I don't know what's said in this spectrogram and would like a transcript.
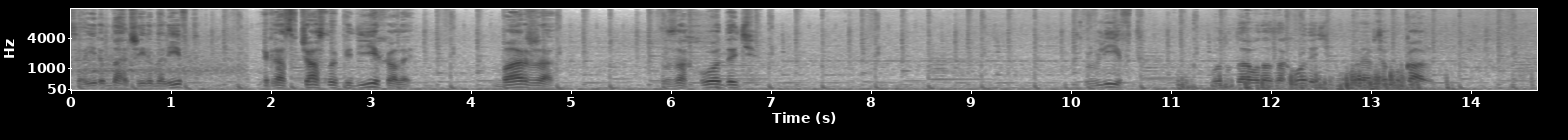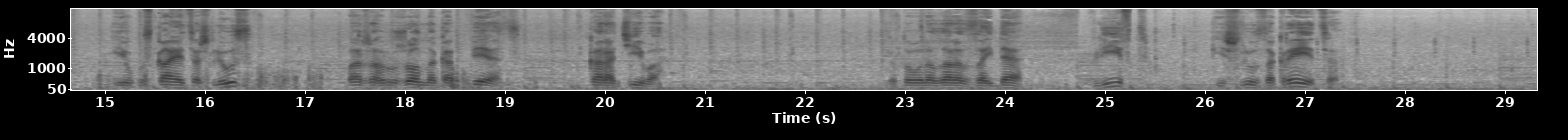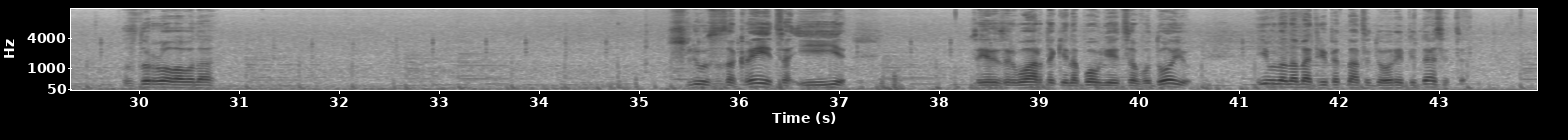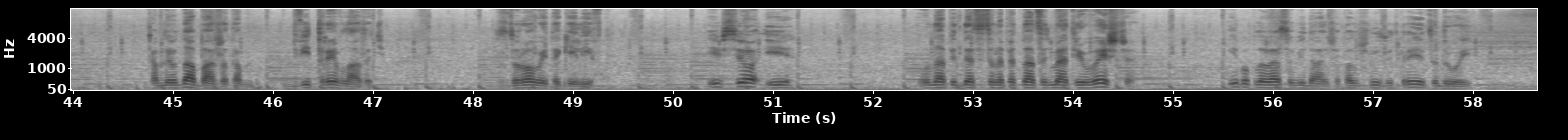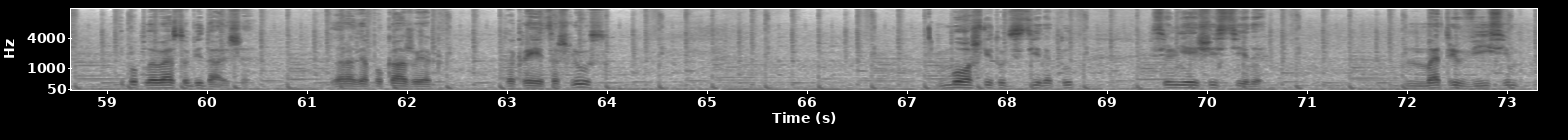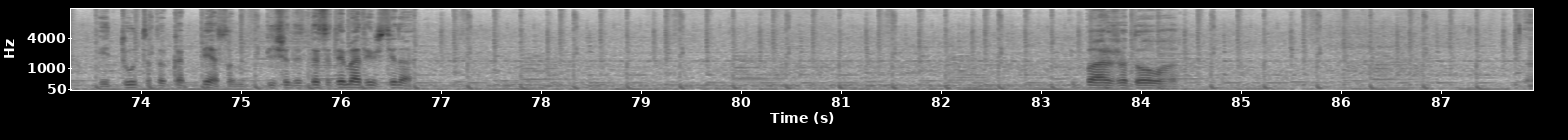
Все, їдемо далі, їдемо на ліфт. Якраз вчасно під'їхали. Баржа заходить в ліфт. Бо туди вона заходить, я все покажу. І опускається шлюз, баржа гружена капець, каратіва. Ото вона зараз зайде в ліфт і шлюз закриється. Здорова вона. Шлюз закриється і її цей резервуар таки наповнюється водою, і вона на метрів 15 до гори піднесеться. Там не одна баржа, там дві-три влазить. Здоровий такий ліфт. І все, і вона піднесеться на 15 метрів вище і попливе собі далі. Там шлюз відкриється другий. І попливе собі далі. Зараз я покажу, як закриється шлюз. Мощні тут стіни, тут сильніші стіни. Метрів вісім. І тут то капець, більше 10 метрів стіна. Баржа довга.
